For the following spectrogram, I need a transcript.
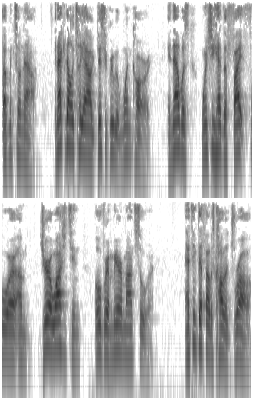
up until now. And I can only tell you I disagree with one card, and that was when she had the fight for um Gerald Washington over Amir Mansour. And I think that fight was called a draw,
